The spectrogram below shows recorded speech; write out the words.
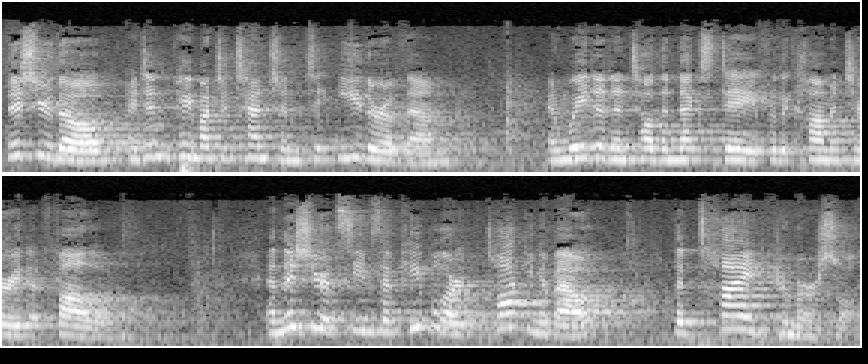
This year, though, I didn't pay much attention to either of them and waited until the next day for the commentary that followed. And this year, it seems that people are talking about the Tide commercial.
